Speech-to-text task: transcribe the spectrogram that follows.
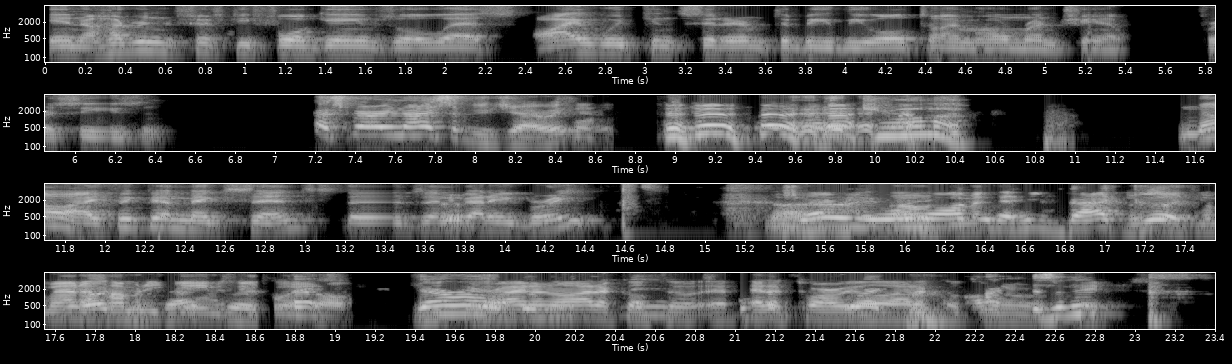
in 154 games or less, I would consider him to be the all-time home run champ for a season. That's very nice of you, Jerry. Good job. No, I think that makes sense. Does anybody agree? Uh, Jerry, you No, won't argue that he's that good. no matter how many that games he good. plays. So, Gerald, Write an article name- to editorial Frick. article. To one Isn't it? papers.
